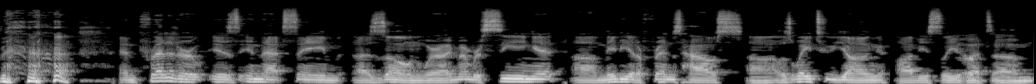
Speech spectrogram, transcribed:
Right. and Predator is in that same uh, zone where I remember seeing it, um, maybe at a friend's house. Uh, I was way too young, obviously, Yeah. but um,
